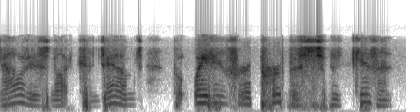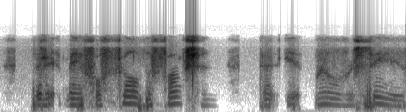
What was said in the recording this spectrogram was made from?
Now it is not condemned, but waiting for a purpose to be given that it may fulfill the function that it will receive.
